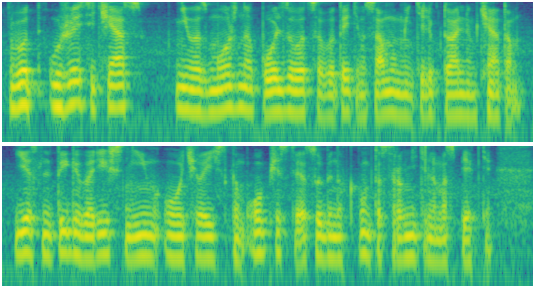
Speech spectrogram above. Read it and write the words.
Вот уже сейчас невозможно пользоваться вот этим самым интеллектуальным чатом, если ты говоришь с ним о человеческом обществе, особенно в каком-то сравнительном аспекте.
